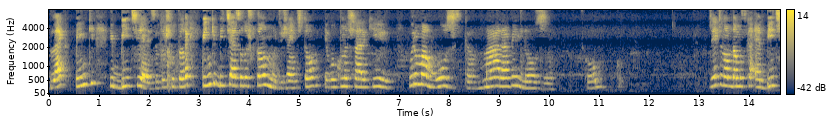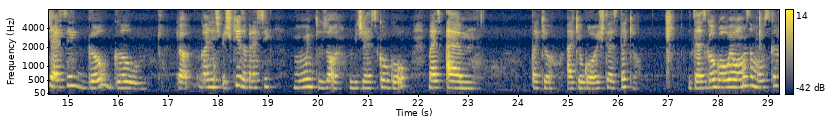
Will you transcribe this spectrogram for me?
Blackpink e BTS. Eu tô escutando Blackpink e BTS, eu tô escutando muito, gente, então eu vou começar aqui por uma música maravilhosa. Gente, o nome da música é BTS Go Go. Que, ó, quando a gente pesquisa, aparece muitos, ó, no BTS Go Go. Mas, um, tá aqui, ó. A que eu gosto é essa daqui, ó. BTS Go Go, eu amo essa música.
